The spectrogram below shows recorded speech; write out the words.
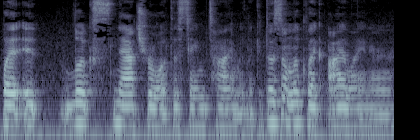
but it looks natural at the same time like it doesn't look like eyeliner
